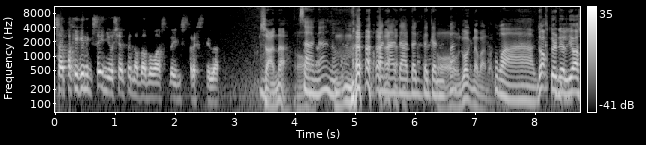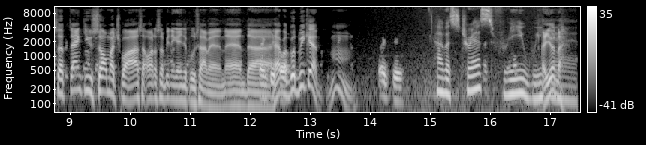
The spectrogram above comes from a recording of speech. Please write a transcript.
sa pakikinig sa inyo, syempre nababawas na yung stress nila. Sana. Oo. Sana, no? Baka nadadagdagan pa. Oo, wag naman. Wag. Wag. Dr. Deliosa, thank you so much po ha, sa oras na binigay niyo po sa amin. And uh, have po. a good weekend. Mm. Thank you. Have a stress-free weekend. Ayun na.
